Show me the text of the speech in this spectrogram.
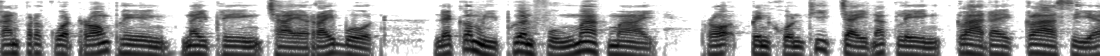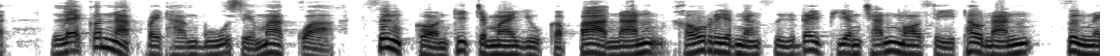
การประกวดร้องเพลง ในเพลงชายไร้โบสถ์และก็มีเพื่อนฝูงมากมาย เพราะเป็นคนที่ใจนักเลงกล้าได้กล้าเสีย และก็หนักไปทางบูเสียมากกว่า ซึ่งก่อนที่จะมาอยู่กับป้านั้น เขาเรียนหนังสือได้เพียงชั้นม .4 เท่านั้น ซึ่งใน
